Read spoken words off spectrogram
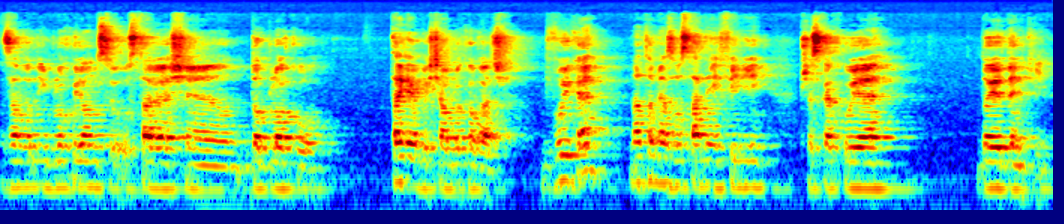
zawodnik blokujący ustawia się do bloku tak jakby chciał blokować dwójkę, natomiast w ostatniej chwili przeskakuje do jedynki.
